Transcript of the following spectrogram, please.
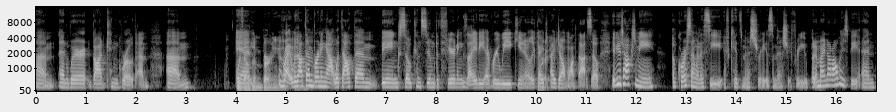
um, and where God can grow them. Um, without and- them burning out. Right, without them burning out, without them being so consumed with fear and anxiety every week, you know, like Right. I, I don't want that. So if you talk to me, of course I'm going to see if kids ministry is a ministry for you, but it might not always be. And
